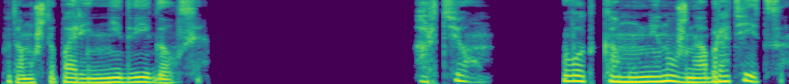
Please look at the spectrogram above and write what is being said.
потому что парень не двигался. Артём, вот к кому мне нужно обратиться.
